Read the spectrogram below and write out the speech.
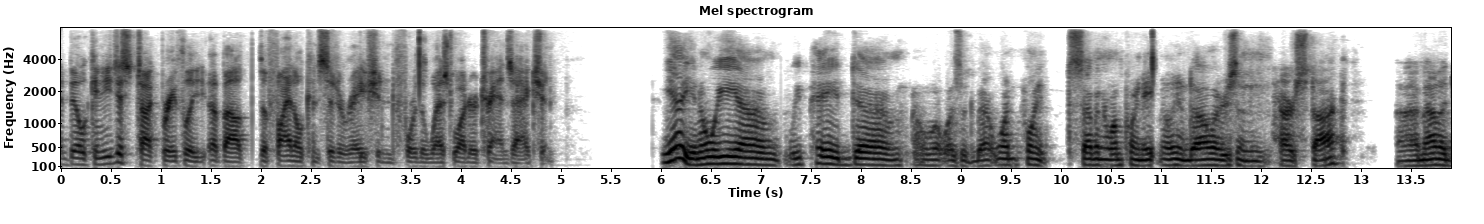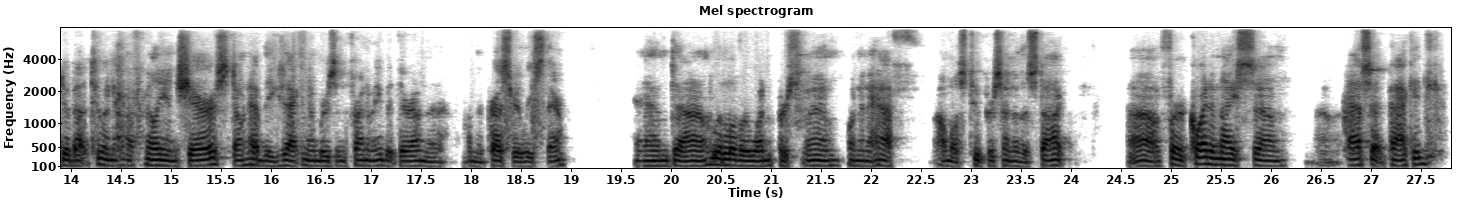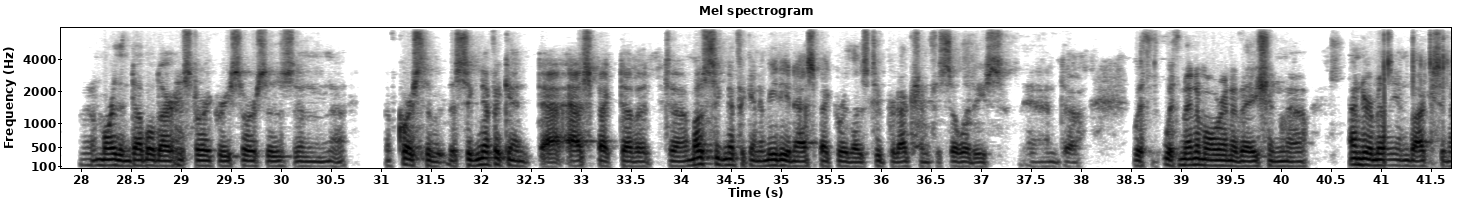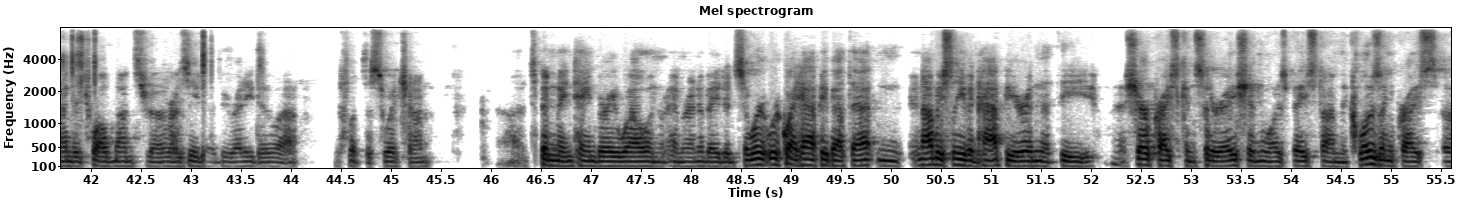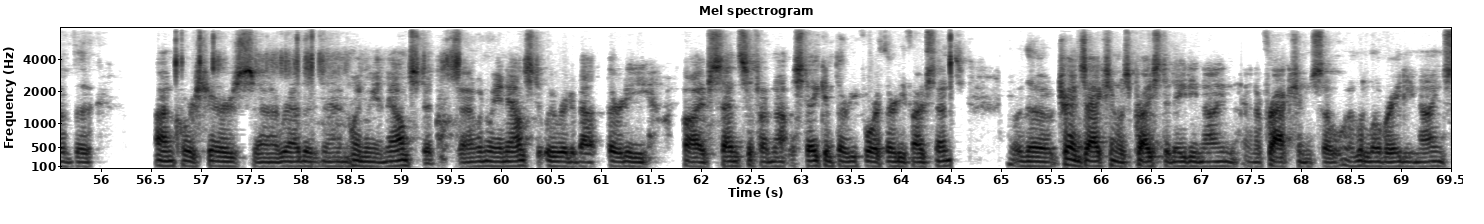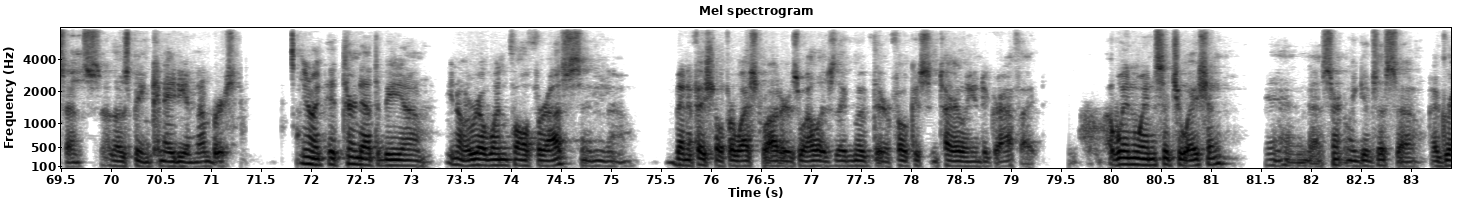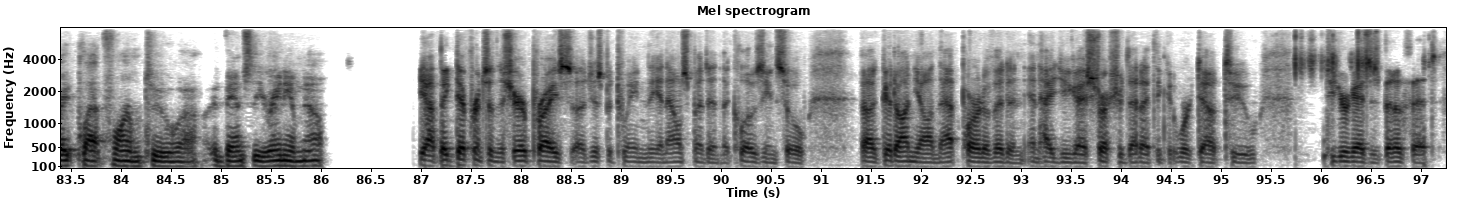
And Bill, can you just talk briefly about the final consideration for the Westwater transaction? Yeah, you know, we, um, we paid, um, oh, what was it, about 1.7, 1.8 million dollars in our stock. Uh, amounted to about two and a half million shares. Don't have the exact numbers in front of me, but they're on the, on the press release there. And, uh, a little over one percent, one and a half, almost 2% of the stock, uh, for quite a nice, um, uh, asset package. Uh, more than doubled our historic resources and, uh, of course, the, the significant uh, aspect of it, uh, most significant immediate aspect were those two production facilities. And uh, with with minimal renovation, uh, under a million bucks in under 12 months, Rosita would be ready to flip the switch on. It's been maintained very well and, and renovated, so we're we're quite happy about that, and and obviously even happier in that the share price consideration was based on the closing price of the enCore shares uh, rather than when we announced it. Uh, when we announced it, we were at about 35 cents, if I'm not mistaken, 34, 35 cents. The transaction was priced at 89 and a fraction, so a little over 89 cents, those being Canadian numbers. You know, it, it turned out to be, uh, you know, a real windfall for us and uh, beneficial for Westwater as well as they moved their focus entirely into graphite. A win-win situation and uh, certainly gives us a, a great platform to uh, advance the uranium now. Yeah, big difference in the share price uh, just between the announcement and the closing. So uh, good on you on that part of it and, and how you guys structured that. I think it worked out to to your guys' benefit.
